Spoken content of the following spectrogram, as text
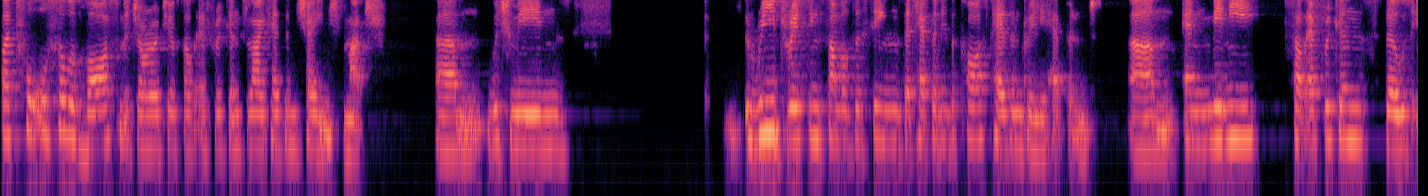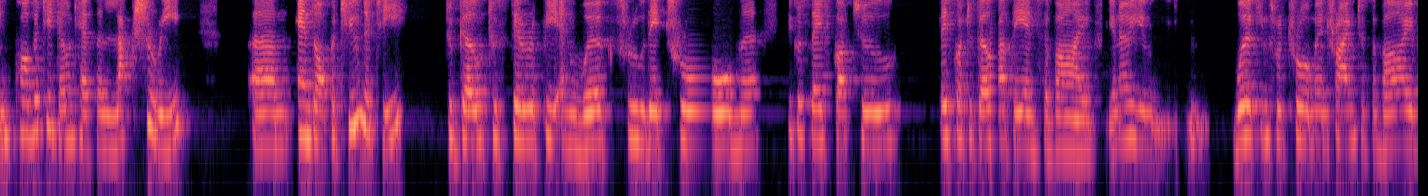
But for also a vast majority of South Africans, life hasn't changed much, um, which means redressing some of the things that happened in the past hasn't really happened. Um, and many South Africans, those in poverty, don't have the luxury um, and opportunity to go to therapy and work through their trauma because they've got to they've got to go out there and survive. You know you working through trauma and trying to survive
